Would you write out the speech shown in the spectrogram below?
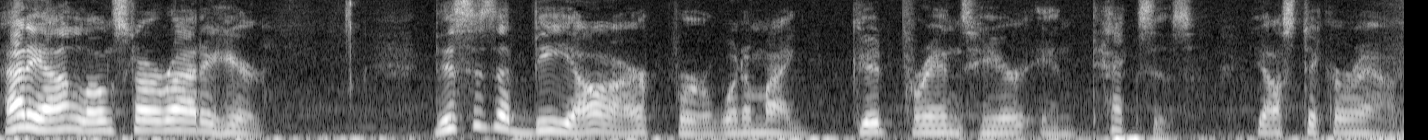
Howdy y'all, Lone Star Rider here. This is a VR for one of my good friends here in Texas. Y'all stick around.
